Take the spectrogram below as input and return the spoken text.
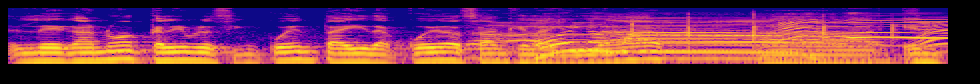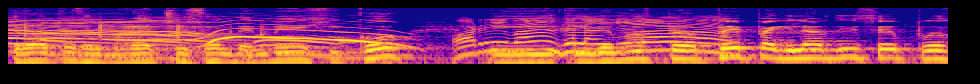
Le ganó a Calibre 50, a Ida Cuevas, Ángel ¡Ay, no Aguilar, a- entre otros el Mariachi Sol de México. ¡Arriba, y- Ángel y demás. Aguilar! Pero Pepe Aguilar dice, pues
